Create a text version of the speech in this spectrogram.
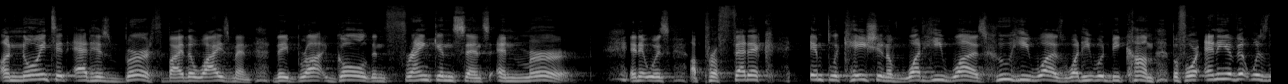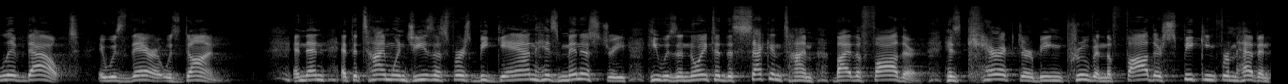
anointed at his birth by the wise men. They brought gold and frankincense and myrrh. And it was a prophetic implication of what he was, who he was, what he would become before any of it was lived out. It was there, it was done. And then at the time when Jesus first began his ministry, he was anointed the second time by the Father, his character being proven, the Father speaking from heaven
